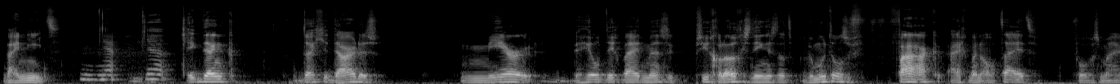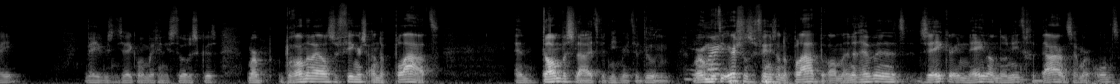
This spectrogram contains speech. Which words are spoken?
Wij niet. Mhm. Ja. Ja. Ik denk dat je daar dus meer heel dicht bij het menselijk psychologisch ding is dat we moeten onze vaak, eigenlijk bijna altijd, volgens mij, weet ik dus niet zeker, want ik ben geen historiscus. Maar branden wij onze vingers aan de plaat en dan besluiten we het niet meer te doen. maar we maar- moeten eerst onze vingers aan de plaat branden. En dat hebben we in het, zeker in Nederland nog niet gedaan. Zeg maar, ons,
